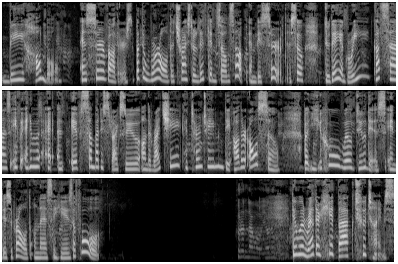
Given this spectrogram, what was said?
be humble and serve others, but the world tries to lift themselves up and be served. So, do they agree? God says, if anyone, if somebody strikes you on the right cheek, turn to him the other also. But who will do this in this world unless he is a fool? They will rather hit back two times,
